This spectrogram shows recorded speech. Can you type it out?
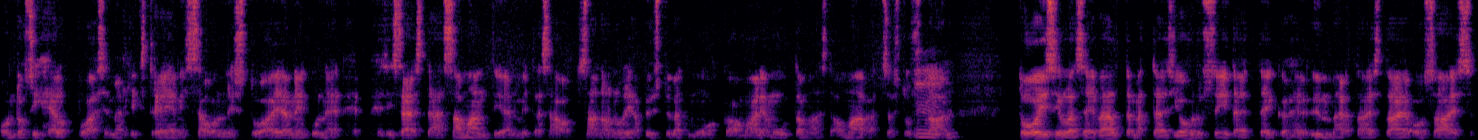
on tosi helppoa esimerkiksi treenissä onnistua ja niin kun ne, he, he sisäistää saman tien, mitä sä oot sanonut ja pystyvät muokkaamaan ja muuttamaan sitä omaa ratsastustaan. Mm. Toisilla se ei välttämättä edes johdu siitä, etteikö he ymmärtäisi tai osaisi,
